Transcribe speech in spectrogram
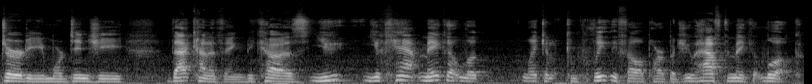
dirty, more dingy, that kind of thing. Because you you can't make it look like it completely fell apart, but you have to make it look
